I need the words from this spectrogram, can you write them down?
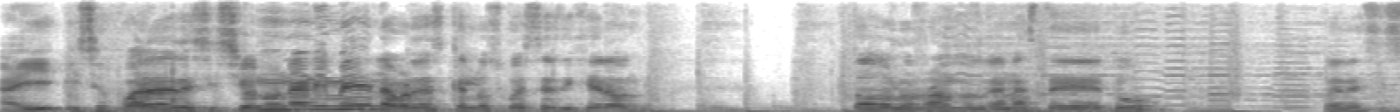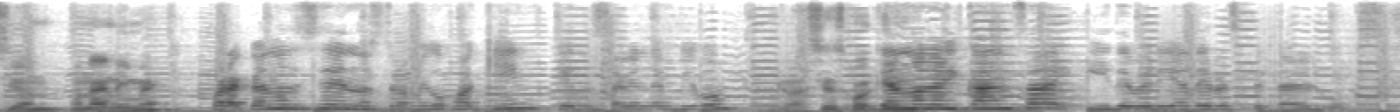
Ahí, y se fue a la decisión unánime. La verdad es que los jueces dijeron, todos los rounds los ganaste tú. Fue decisión unánime. Por acá nos dice nuestro amigo Joaquín, que lo está viendo en vivo, Gracias, ya Joaquín. no le alcanza y debería de respetar el boxeo.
